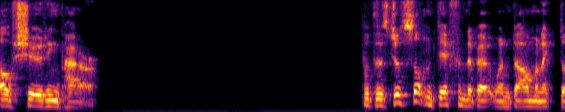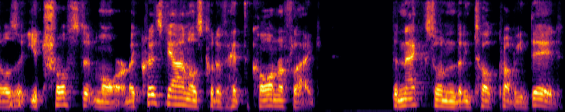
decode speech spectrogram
of shooting power. But there's just something different about when Dominic does it. You trust it more. Like Cristiano's could have hit the corner flag. The next one that he took probably did.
